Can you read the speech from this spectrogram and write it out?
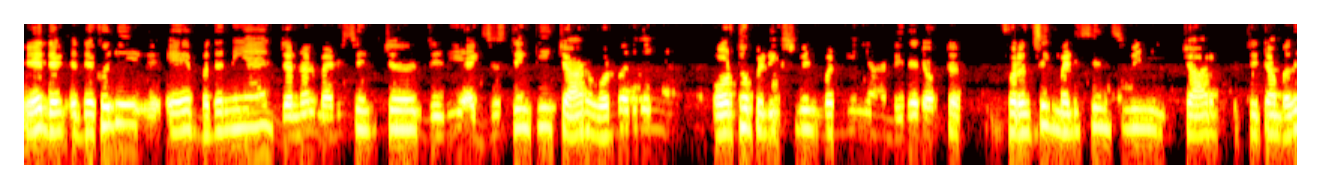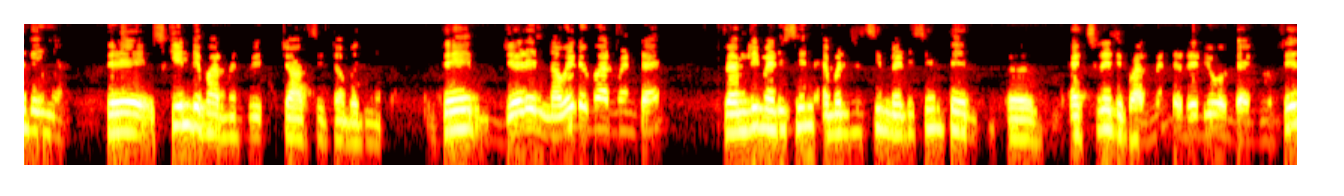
ਖਰੀਦ ਕੀਤੀਆਂ ਡਿਪਾਰਟਮੈਂਟ ਕਿਹੜੇ ਕਿਹੜੇ ਚ ਬਦਲ ਗਏ ਇਹ ਦੇ- ਦੇਖੋ ਜੀ ਇਹ ਬਦਲਣੀ ਹੈ ਜਨਰਲ ਮੈਡੀਸਿਨ ਚ ਜਿਹਦੀ ਐਗਜ਼ਿਸਟਿੰਗ ਕੀ ਚਾਰ ਹੋਰ ਵੱਧ ਗਈਆਂ ਆਰਥੋਪੈਡਿਕਸ ਵਿੱਚ ਵੱਧ ਗਈਆਂ ਹੱਡੀ ਦੇ ਡਾਕਟਰ ਫੋਰੈਂਸਿਕ ਮੈਡੀਸਿਨਸ ਵੀ ਚਾਰ ਸੀਟਾਂ ਵੱਧ ਗਈਆਂ ਤੇ ਸਕਿਨ ਡਿਪਾਰਟਮੈਂਟ ਵਿੱਚ ਚਾਰ ਸੀਟਾਂ ਵਧੀਆਂ ਤੇ ਜਿਹੜੇ ਨਵੇਂ ਡਿਪਾਰਟਮੈਂਟ ਹੈ ਫੈਮਿਲੀ ਮੈਡੀਸਿਨ ਐਮਰਜੈਂਸੀ ਮੈਡੀਸਿਨ ਤੇ ਐਕਸ-ਰੇ ਡਿਪਾਰਟਮੈਂਟ ਰੇਡੀਓ ਡਾਇਗਨੋਸਿਸ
